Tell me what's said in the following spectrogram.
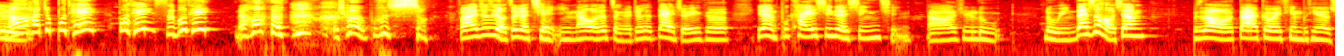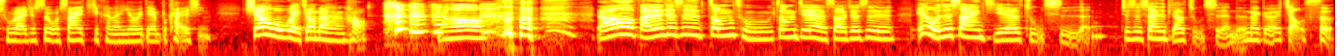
嗯然后他就不听，不听，死不听，然后我就很不爽。反正就是有这个前因，然后我就整个就是带着一个有点不开心的心情，然后去录录音。但是好像不知道大家各位听不听得出来，就是我上一集可能有一点不开心，希望我伪装的很好。然后，然后反正就是中途中间的时候，就是因为我是上一集的主持人，就是算是比较主持人的那个角色，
